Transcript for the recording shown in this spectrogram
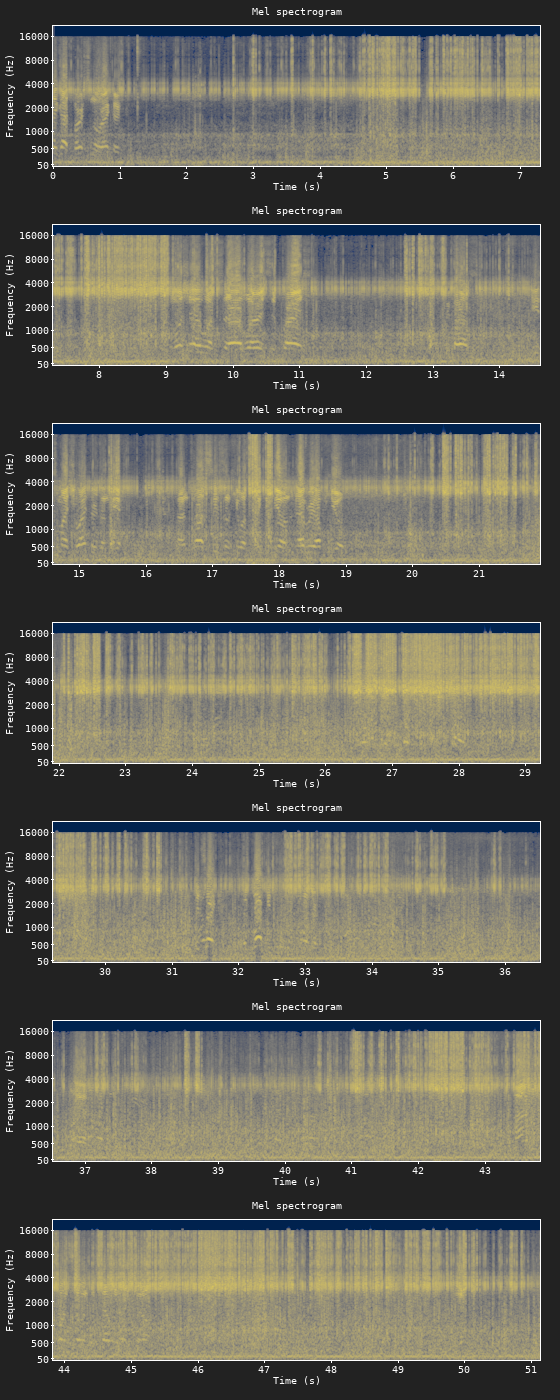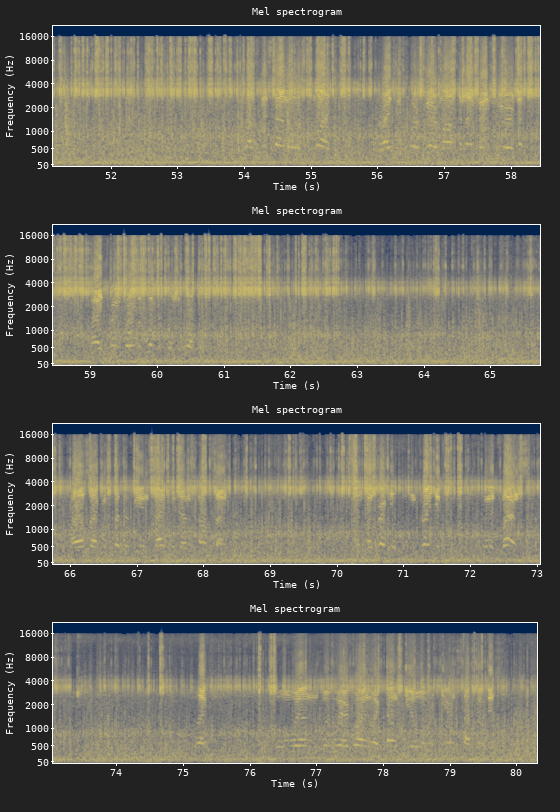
I got personal record. Moshe was uh, very surprised because he's much lighter than me and last season he was beating me on every uphill. Like, when we are going like downhill over here and stuff like this.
